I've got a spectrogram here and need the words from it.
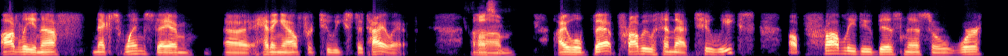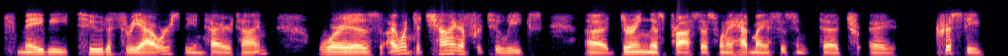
oddly enough, next Wednesday I'm uh, heading out for two weeks to Thailand. Awesome. Um, I will bet probably within that two weeks I'll probably do business or work maybe two to three hours the entire time. Whereas I went to China for two weeks uh, during this process when I had my assistant, uh, uh, Christy,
